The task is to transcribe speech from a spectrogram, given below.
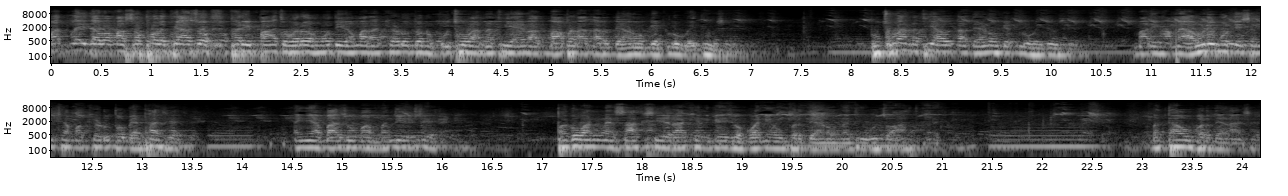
મત લઈ જવામાં સફળ થયા છો. ફરી પાંચ વર્ષ સુધી અમારા ખેડૂતોનું પૂછવા નથી આવ્યા બાપડા, તારું દેણું કેટલું વધ્યું છે? પૂછવા નથી આવતા દેણું કેટલું વધ્યું છે? મારી સામે આવડી મોટી સંખ્યામાં ખેડૂતો બેઠા છે. અહીંયા બાજુમાં મંદિર છે. ભગવાનને સાક્ષી રાખીને કહેજો, કોની ઉપર દેણું નથી? ઊંચો હાથ કરે. બધા ઉપર દેણા છે.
